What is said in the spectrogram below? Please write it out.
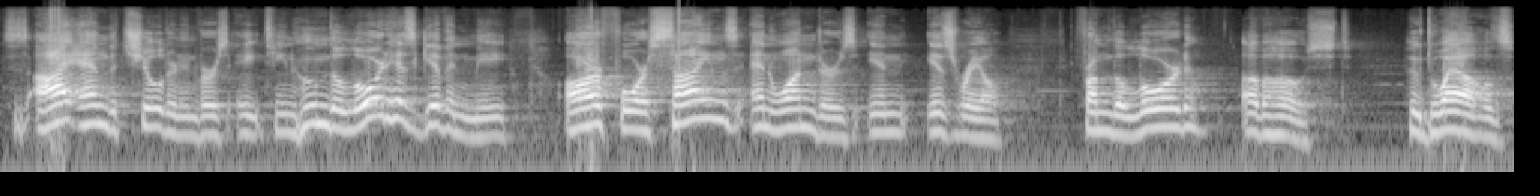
says, I and the children in verse 18, whom the Lord has given me, are for signs and wonders in Israel from the Lord of hosts, who dwells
